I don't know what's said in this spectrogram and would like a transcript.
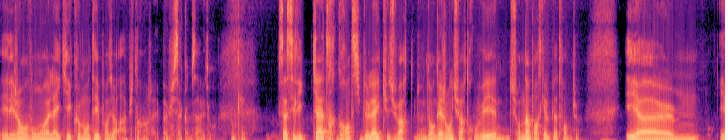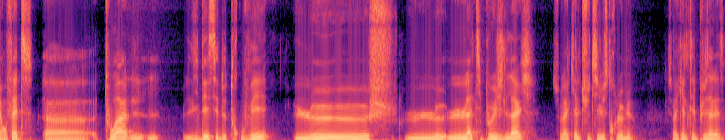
et les gens vont liker, commenter pour dire ah putain j'avais pas vu ça comme ça et tout. Donc ça c'est les quatre grands types de likes que tu vas d'engagement que tu vas retrouver sur n'importe quelle plateforme tu vois. Et et en fait euh, toi l'idée c'est de trouver le, le la typologie de like sur laquelle tu t'illustres le mieux, sur laquelle tu es le plus à l'aise.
